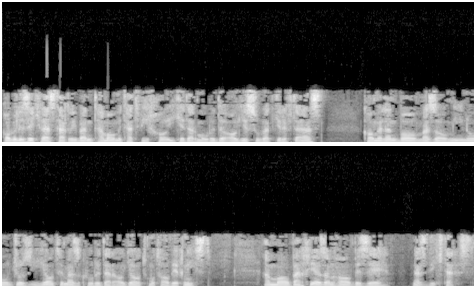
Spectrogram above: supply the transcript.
قابل ذکر از تقریبا تمام تطبیقهایی که در مورد آیه صورت گرفته است کاملا با مزامین و جزئیات مذکور در آیات مطابق نیست. اما برخی از آنها به ذهن نزدیکتر است.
